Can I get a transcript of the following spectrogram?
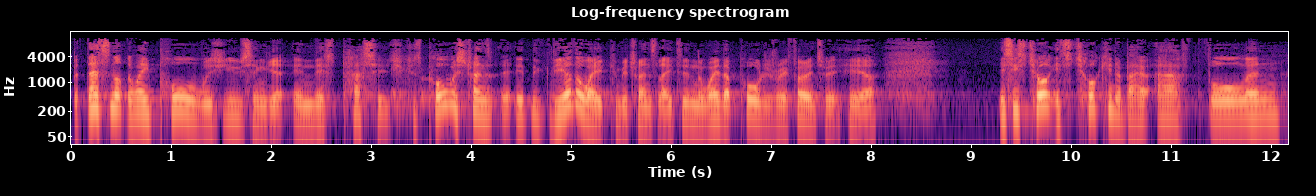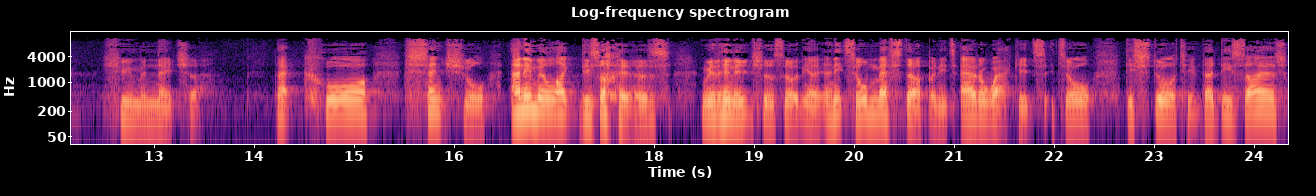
But that's not the way Paul was using it in this passage. Because Paul was trans- it, the other way it can be translated, in the way that Paul is referring to it here, is he's talk, it's talking about our fallen human nature. That core, sensual, animal like desires within each of us, you know, and it's all messed up and it's out of whack. It's, it's all distorted. Their desires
